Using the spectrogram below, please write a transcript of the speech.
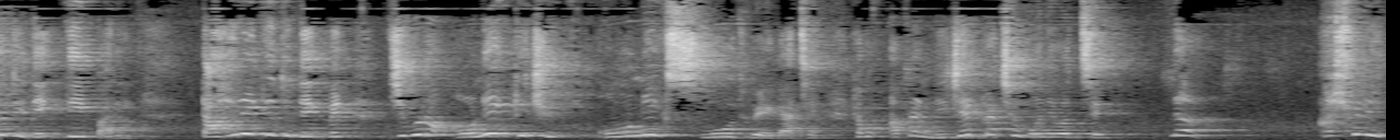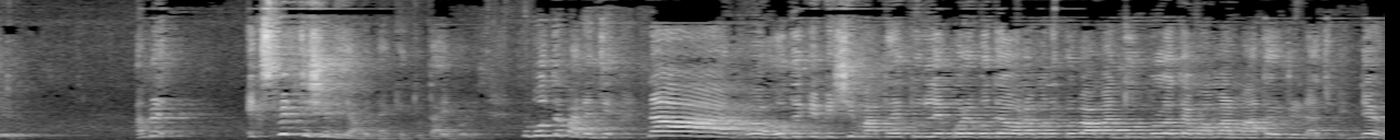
যদি দেখতেই পারি, তাহলে কিন্তু দেখবেন জীবনে অনেক কিছু অনেক স্মুথ হয়ে গেছে। এবং আপনার নিজের কাছে মনে হচ্ছে, না, আসলেই তো। আমরা এক্সপেকটেশনে যাবে না কিন্তু, তাই বলে। বলতে পারেন যে, না, ওদেরকে বেশি মাথায় তুললে পরে বোধহয় ওরা মনে করবে আমার দুর্বলতা আমার মাথায় উঠে নাচবে। নেও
